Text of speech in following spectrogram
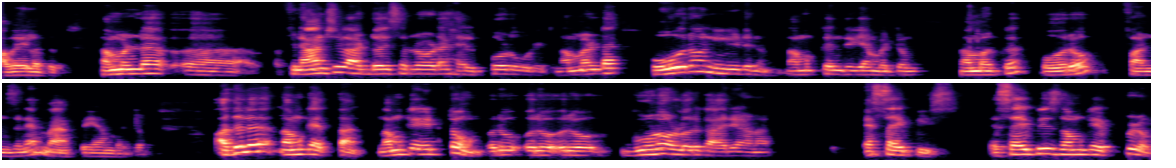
available നമ്മളുടെ ഫിനാൻഷ്യൽ അഡ്വൈസറുടെ ഹെൽപ്പോട് കൂടിയിട്ട് നമ്മളുടെ ഓരോ നീഡിനും നമുക്ക് എന്ത് ചെയ്യാൻ പറ്റും? നമുക്ക് ഓരോ ഫണ്ട്സിനെ മാപ്പ് ചെയ്യാൻ പറ്റും. അതിൽ നമുക്ക് എത്താൻ നമുക്ക് ഏറ്റവും ഒരു ഒരു ഒരു ഗുണമുള്ള ഒരു കാര്യമാണ് S I Ps S I Ps നമുക്ക് എപ്പോഴും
